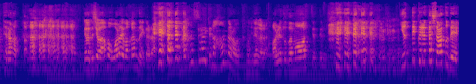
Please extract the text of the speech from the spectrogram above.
ってなかった。で私はあんまお笑いわかんないから。バランスがいいってなんだろうって思いながら。ありがとうございますって言ってるんですよ。言ってくれた人後で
